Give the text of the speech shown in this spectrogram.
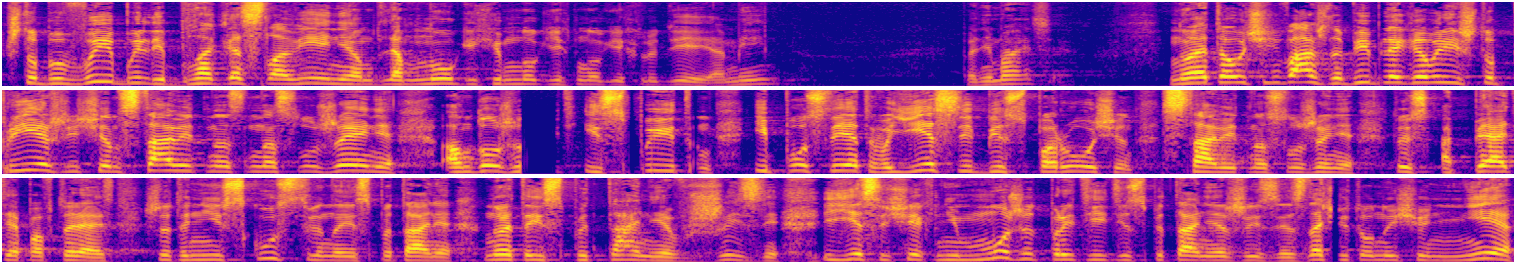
чтобы вы были благословением для многих и многих-многих людей. Аминь. Понимаете? Но это очень важно. Библия говорит, что прежде чем ставить нас на служение, он должен испытан. И после этого, если беспорочен, ставить на служение. То есть, опять я повторяюсь, что это не искусственное испытание, но это испытание в жизни. И если человек не может пройти эти испытания жизни, значит, он еще не,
